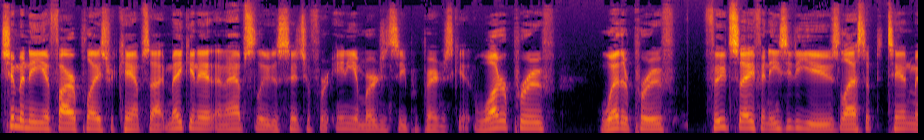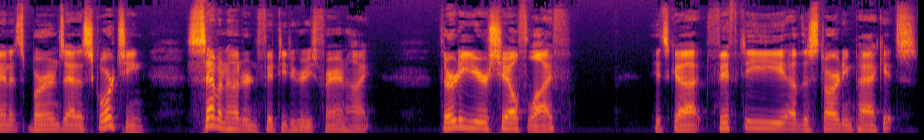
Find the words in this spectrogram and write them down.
chimney, a fireplace, or campsite, making it an absolute essential for any emergency preparedness kit. Waterproof, weatherproof, food safe, and easy to use. Lasts up to 10 minutes. Burns at a scorching 750 degrees Fahrenheit. 30 year shelf life. It's got 50 of the starting packets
